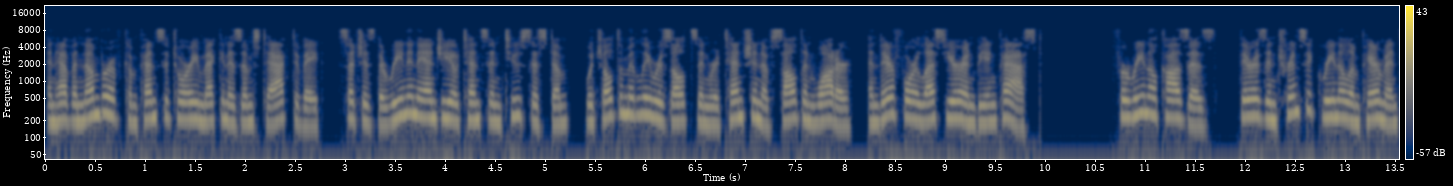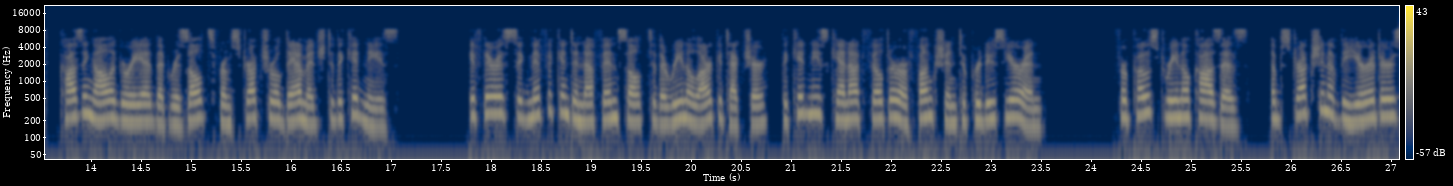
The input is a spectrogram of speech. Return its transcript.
and have a number of compensatory mechanisms to activate, such as the renin-angiotensin II system, which ultimately results in retention of salt and water, and therefore less urine being passed. For renal causes, there is intrinsic renal impairment, causing oliguria that results from structural damage to the kidneys. If there is significant enough insult to the renal architecture, the kidneys cannot filter or function to produce urine. For post-renal causes, Obstruction of the ureters,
